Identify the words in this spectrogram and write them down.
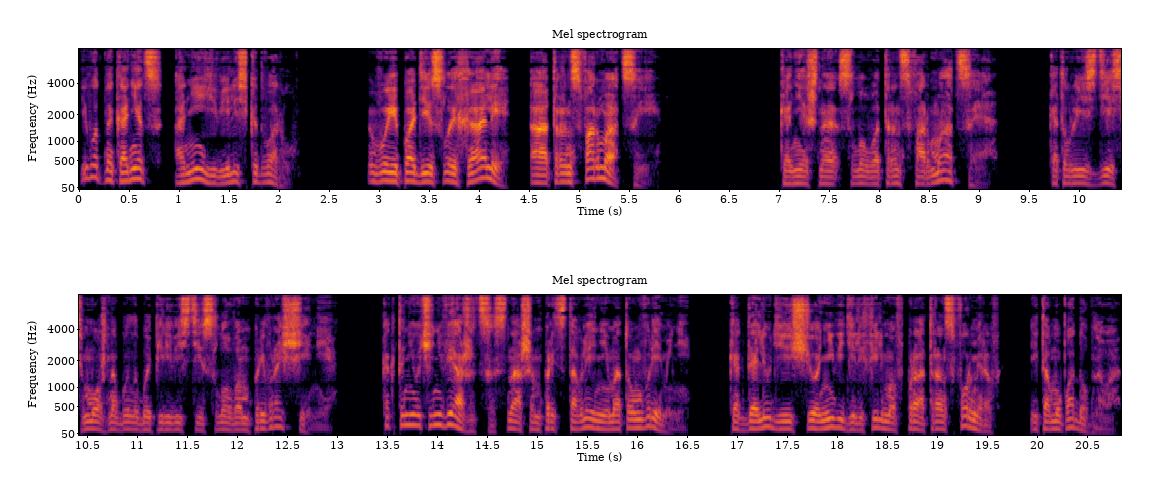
и вот, наконец, они явились ко двору. «Вы, поди, слыхали о трансформации?» Конечно, слово «трансформация», которое здесь можно было бы перевести словом «превращение», как-то не очень вяжется с нашим представлением о том времени, когда люди еще не видели фильмов про трансформеров и тому подобного.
